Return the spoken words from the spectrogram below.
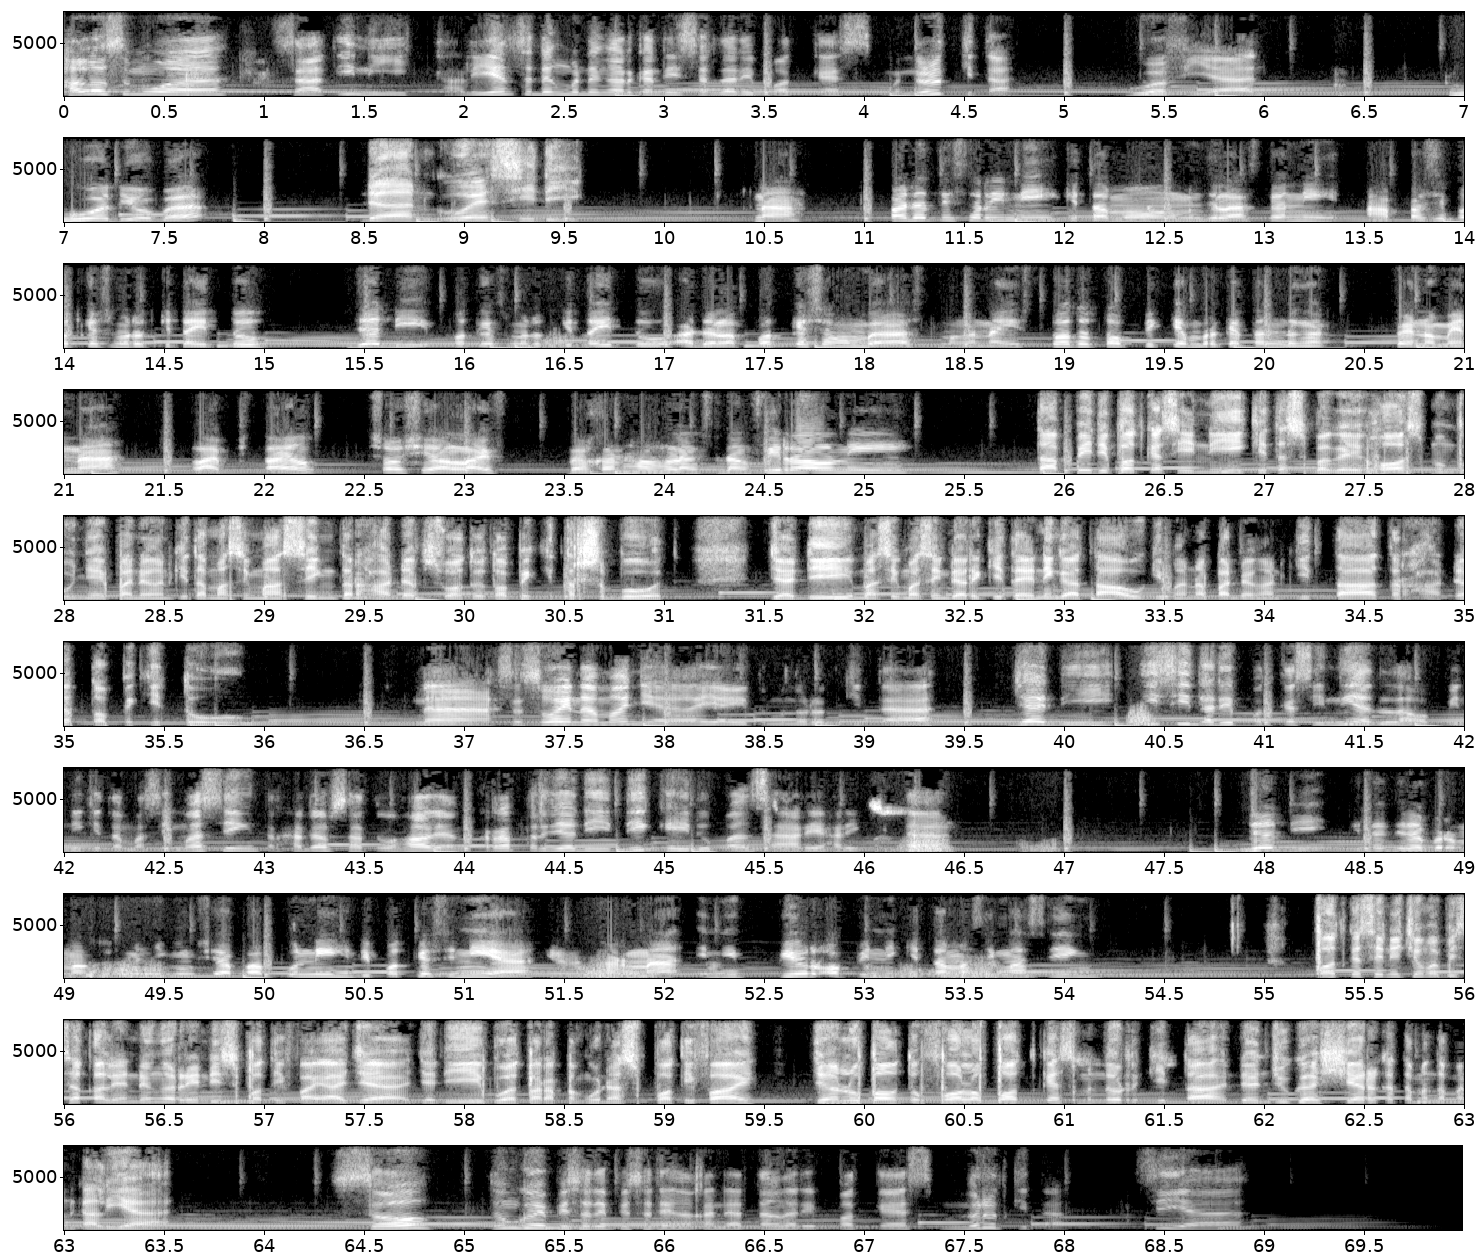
Halo semua, saat ini kalian sedang mendengarkan teaser dari podcast Menurut Kita. Gua Vian. Gua Dioba. Dan gue Sidik. Nah, pada teaser ini kita mau menjelaskan nih, apa sih podcast menurut kita itu? Jadi, podcast menurut kita itu adalah podcast yang membahas mengenai suatu topik yang berkaitan dengan fenomena, lifestyle, social life, bahkan hal-hal yang sedang viral nih. Tapi di podcast ini kita sebagai host mempunyai pandangan kita masing-masing terhadap suatu topik tersebut. Jadi masing-masing dari kita ini nggak tahu gimana pandangan kita terhadap topik itu. Nah, sesuai namanya yaitu menurut kita, jadi isi dari podcast ini adalah opini kita masing-masing terhadap satu hal yang kerap terjadi di kehidupan sehari-hari kita. Jadi, kita tidak bermaksud menyinggung siapa pun nih di podcast ini ya, karena ini pure opini kita masing-masing. Podcast ini cuma bisa kalian dengerin di Spotify aja. Jadi buat para pengguna Spotify, jangan lupa untuk follow podcast menurut kita dan juga share ke teman-teman kalian. So, tunggu episode-episode yang akan datang dari podcast menurut kita. See ya!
